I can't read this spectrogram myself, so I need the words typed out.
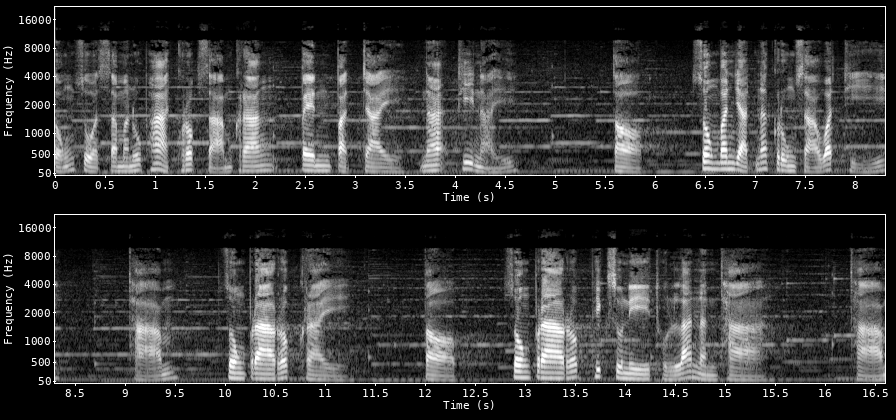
สงสวดสมนุภาพครบสามครั้ง เป็นปัจจัยณที่ไหน ตอบ ทรงบัญญัติณกรุงสาวัตถี ถาม ทรงปรารบใคร ตอบ ทรงปรารบภิกษุณีทุลนันธา ถาม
